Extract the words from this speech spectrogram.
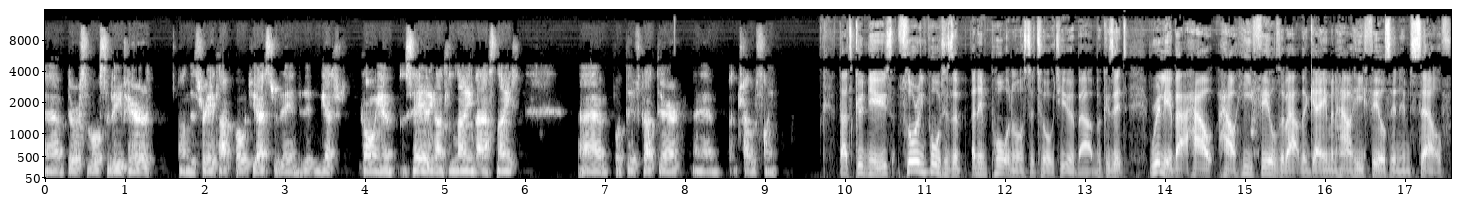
Uh, they were supposed to leave here on the three o'clock boat yesterday, and they didn't get going and sailing until nine last night. Uh, but they've got there um, and travelled fine. That's good news. Flooring Porter is an important horse to talk to you about because it's really about how, how he feels about the game and how he feels in himself.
